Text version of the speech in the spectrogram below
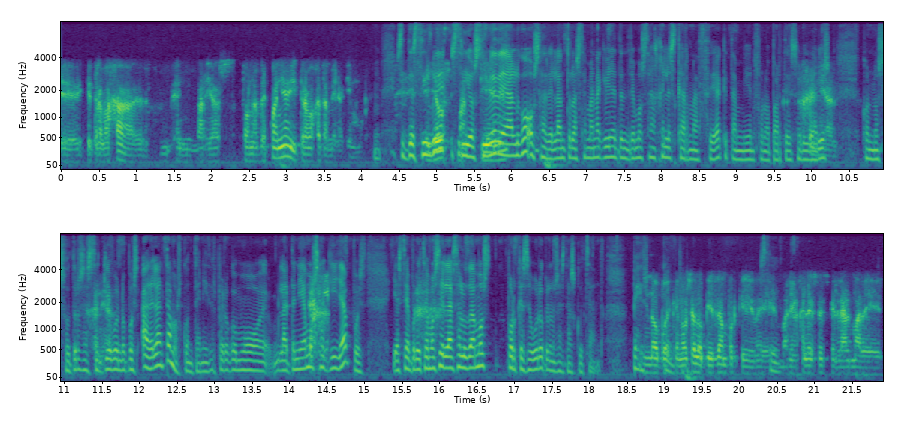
eh, que trabaja en varias zonas de España y trabaja también aquí en Murcia. Si te sirve, si os sirve de algo, os adelanto, la semana que viene tendremos a Ángeles Carnacea, que también forma parte de Solidarios con nosotros, así que bueno, pues adelantamos contenidos, pero como eh, la teníamos aquí ya, pues ya se aprovechamos y la saludamos porque seguro que nos está escuchando. no, pues que no se lo pierdan porque María Ángeles es el alma de,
